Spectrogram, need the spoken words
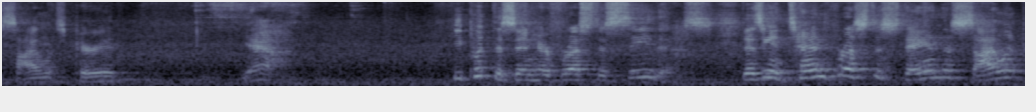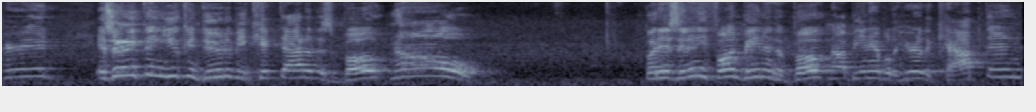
silence period? Yeah. He put this in here for us to see this. Does He intend for us to stay in this silent period? Is there anything you can do to be kicked out of this boat? No. But is it any fun being in the boat, not being able to hear the captain?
